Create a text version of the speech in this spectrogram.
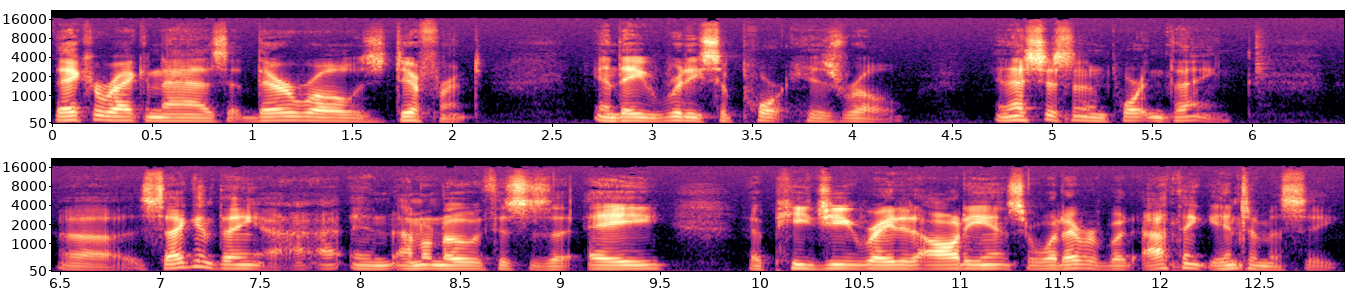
they can recognize that their role is different, and they really support his role, and that's just an important thing. Uh, second thing, I, and I don't know if this is a A, a PG rated audience or whatever, but I think intimacy,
